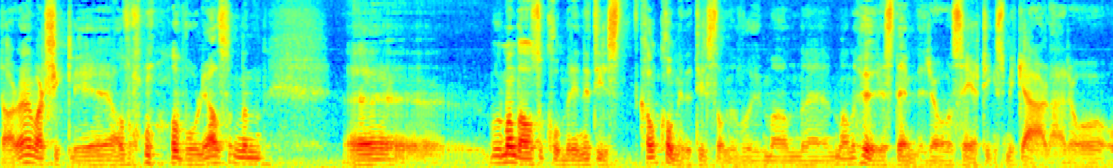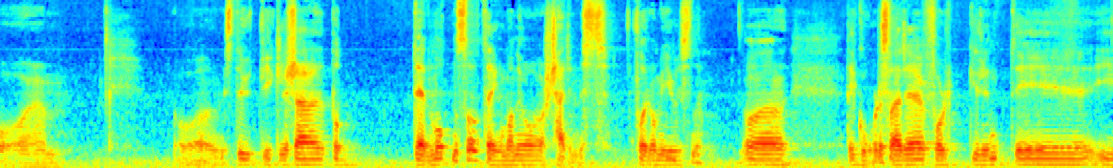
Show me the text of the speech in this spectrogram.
Da har det vært skikkelig alvorlig, altså. Men eh, hvor man da også kan komme inn i tilstander hvor man, eh, man, hører stemmer og ser ting som ikke er der. Og, og, eh, og hvis det utvikler seg på den måten, så trenger man jo å skjermes for omgivelsene. Og det går dessverre folk rundt i, i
